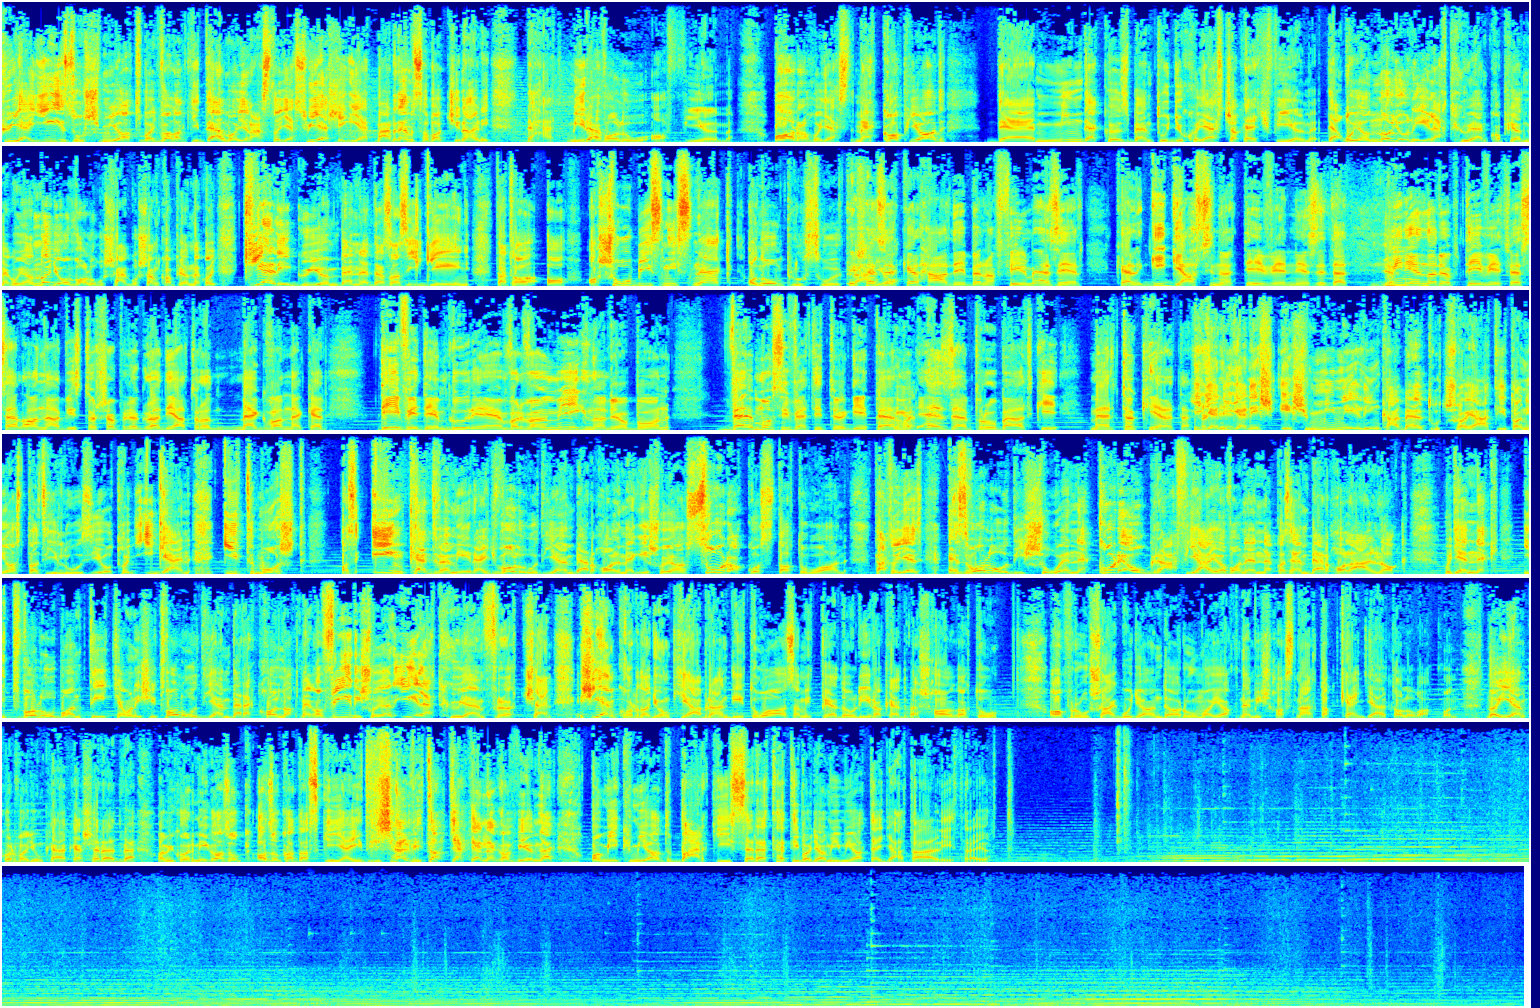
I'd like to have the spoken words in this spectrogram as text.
hülye Jézus miatt, vagy valakit elmagyarázta, hogy ez hülyeség, ilyet már nem szabad csinálni, de hát mire való a film? Arra, hogy ezt megkapjad, de mindeközben tudjuk, hogy ez csak egy film. De olyan nagyon élethűen kapjad meg, olyan nagyon valóságosan kapjad meg, hogy kielégüljön benned ez az igény. Tehát a, a, a showbiznisznek a non plus És ultrája. ezért kell HD-ben a film, ezért kell gigászi nagy tévén nézni. Tehát Igen. minél nagyobb tévét veszel, annál biztosabb, hogy a gladiátorod megvan neked. DVD-n, Blu-ray-en, vagy valami még nagyobbon, ve- mozivetítőgépen, Igen. hogy ezzel próbált ki, mert tökéletes. Igen, igen, és, és minél inkább el tud sajátítani azt az illúziót, hogy igen, itt most az én kedvemére egy valódi ember hal meg, és olyan szórakoztatóan. Tehát, hogy ez, ez valódi show, ennek koreográfiája van ennek az ember halálnak, hogy ennek itt valóban tétje van, és itt valódi emberek halnak meg, a vér is olyan élethűen fröccsen. És ilyenkor nagyon kiábrándító az, amit például ír a kedves hallgató. Apróság ugyan, de a rómaiak nem is használtak kengyelt a lovakon. Na ilyenkor vagyunk elkeseredve, amikor még azok, azokat a szkijeit is elvitatják ennek a filmnek, amik miatt bárki is szeretheti, vagy ami miatt egyáltalán létrejött.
